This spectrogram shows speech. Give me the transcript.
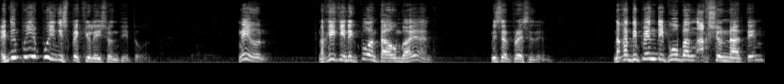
Eh, din po yun po yung speculation dito. Ngayon, nakikinig po ang taong bayan, Mr. President. Nakadepende po ba ang action natin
